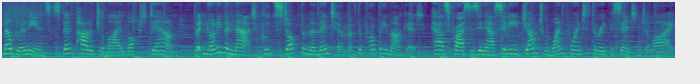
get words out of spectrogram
Melburnians spent part of July locked down, but not even that could stop the momentum of the property market. House prices in our city jumped 1.3% in July.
